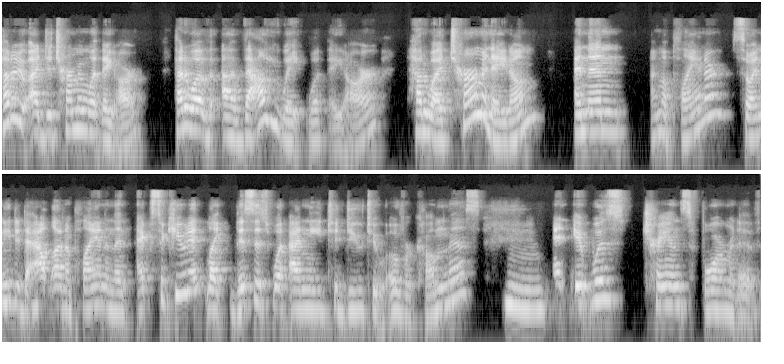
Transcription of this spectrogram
How do I determine what they are? How do I evaluate what they are? How do I terminate them? And then I'm a planner. So I needed to mm-hmm. outline a plan and then execute it. Like, this is what I need to do to overcome this. Mm-hmm. And it was transformative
